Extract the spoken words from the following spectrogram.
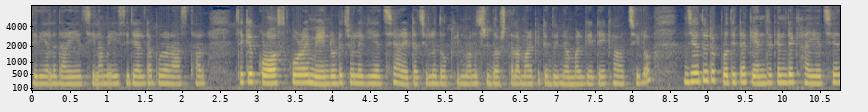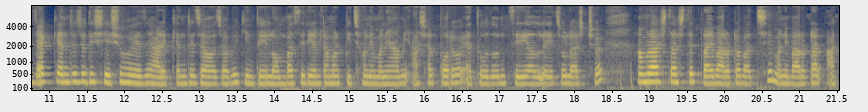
সিরিয়ালে দাঁড়িয়েছিলাম। এই সিরিয়ালটা পুরো রাস্তার থেকে ক্রস করে মেন রোডে চলে গিয়েছে আর এটা ছিল দক্ষিণ মানুশ্রী দশতলা মার্কেটে দুই নাম্বার গেটে খাওয়াচ্ছিল যেহেতু এটা প্রতিটা কেন্দ্রে কেন্দ্রে খাইয়েছে, এক কেন্দ্রে যদি শেষও হয়ে যায় আরেক কেন্দ্রে যাওয়া যাবে। কিন্তু এই লম্বা সিরিয়ালটা আমার পিছনে মানে আমি আসার পরেও এতদিন সিরিয়ালে চলে আসছে। আমরা আসতে আসতে প্রায় বারোটা বাজছে মানে বারোটার আগ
